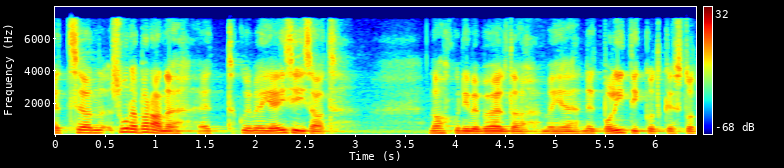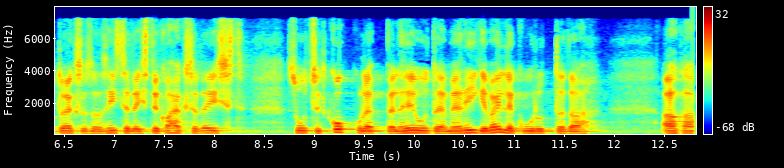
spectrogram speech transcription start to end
et see on suurepärane, et kui meie esiisad noh, kui nii võib öelda, meie need poliitikud, kes tuhat üheksasada seitseteist ja kaheksateist suutsid kokkuleppele jõuda ja meie riigi välja kuulutada, aga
